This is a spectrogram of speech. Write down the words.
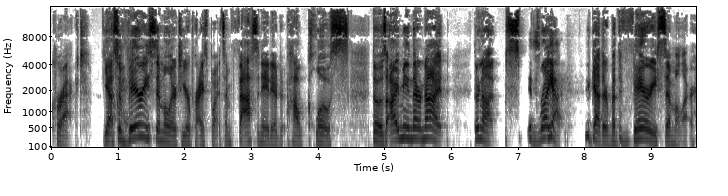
correct. Yeah, so very similar to your price points. I'm fascinated how close those. I mean, they're not they're not It's right yeah, together, but they're very similar.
